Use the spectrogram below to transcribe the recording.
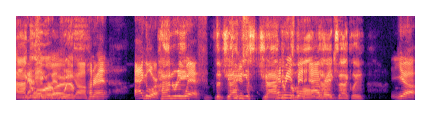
Agholor, massive whiff. um, Hunter Hen- Agholor, Henry, whiff. the jaggiest jag Henry has of them been all. Yeah, exactly. Yeah,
